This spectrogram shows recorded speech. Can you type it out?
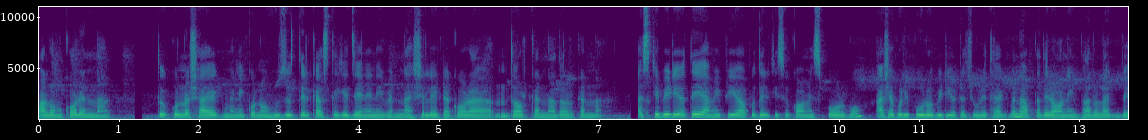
পালন করেন না, তো কোনো শায়ক মানে কোনো হুজুরদের কাছ থেকে জেনে নেবেন আসলে এটা করা দরকার না দরকার না। আজকে ভিডিওতে আমি প্রিয় আপুদের কিছু কমেন্টস পড়ব। আশা করি পুরো ভিডিওটা জুড়ে থাকবেন। আপনাদের অনেক ভালো লাগবে।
